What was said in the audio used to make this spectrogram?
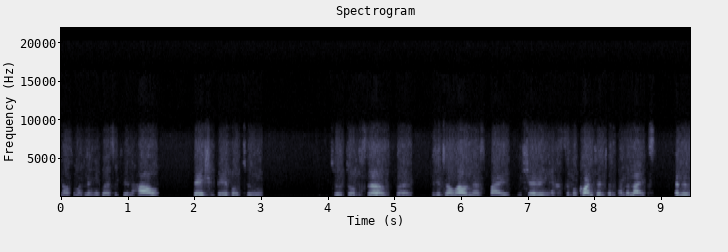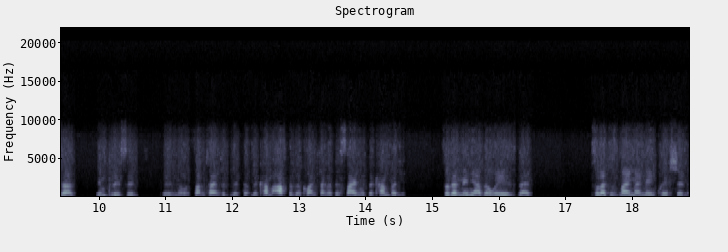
Nelson Mandela University and how they should be able to to, to observe digital wellness by sharing accessible content and, and the likes. And these are implicit, you know, sometimes they, they come after the contract that they sign with the company. So there are many other ways that so that is my, my main question.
